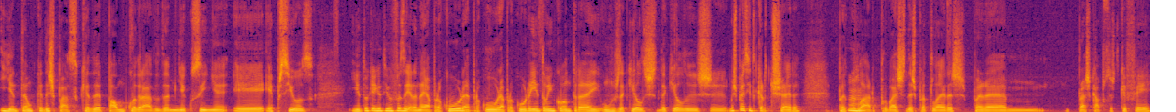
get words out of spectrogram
e então cada espaço, cada palmo quadrado da minha cozinha é, é precioso. E então o que é que eu tive a fazer? Andei à procura, à procura, à procura, e então encontrei uns daqueles, daqueles eh, uma espécie de cartucheira para colar por baixo das prateleiras para, hum, para as cápsulas de café.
